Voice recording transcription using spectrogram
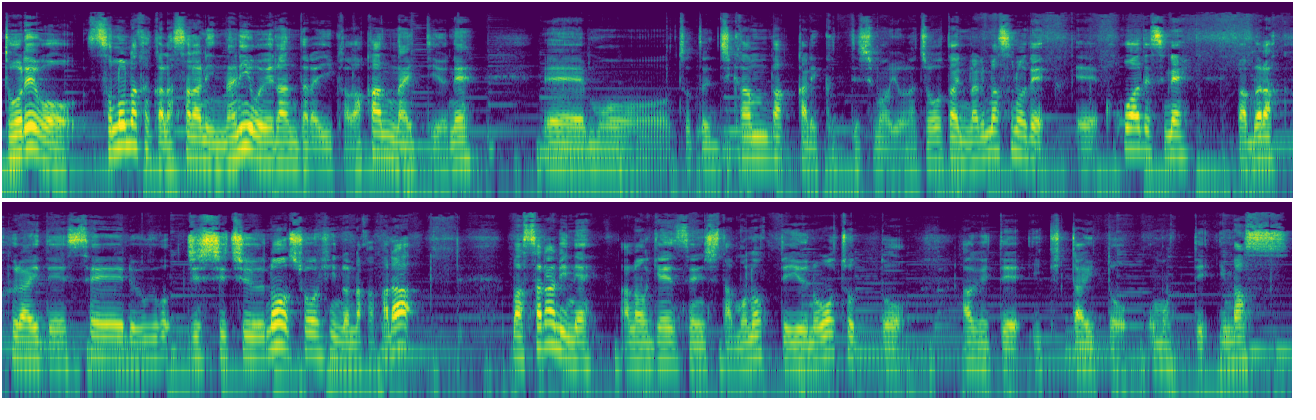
どれをその中からさらに何を選んだらいいか分かんないっていうねえー、もうちょっと時間ばっかり食ってしまうような状態になりますので、えー、ここはですね、まあ、ブラックフライデーセールを実施中の商品の中からまあ、さらにねあの厳選したものっていうのをちょっと上げていきたいと思っています。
